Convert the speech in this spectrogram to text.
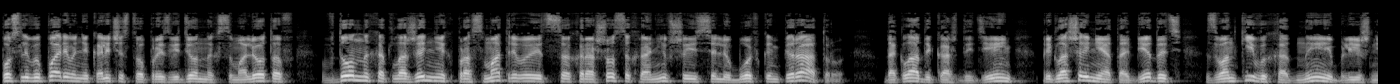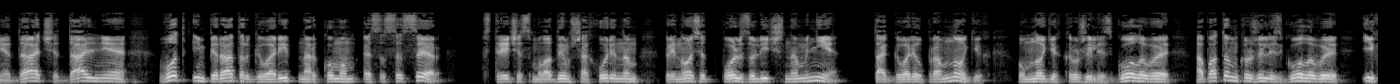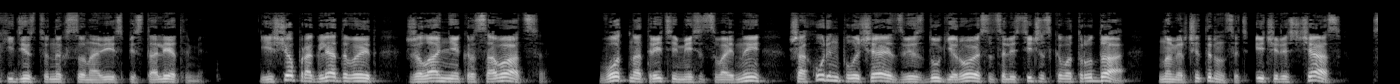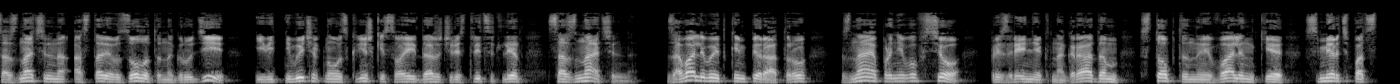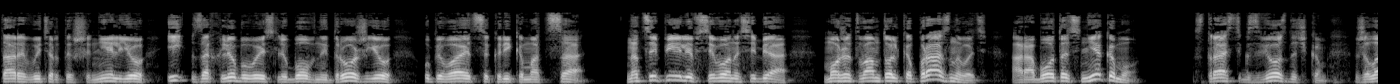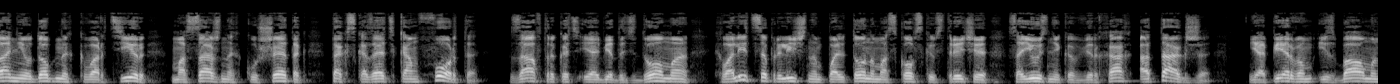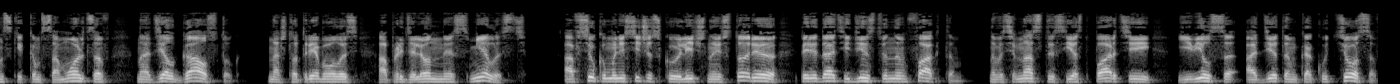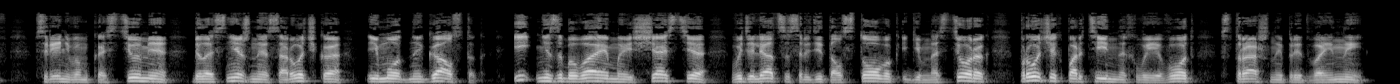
После выпаривания количества произведенных самолетов в донных отложениях просматривается хорошо сохранившаяся любовь к императору, доклады каждый день, приглашение отобедать, звонки выходные, ближняя дача, дальняя. Вот император говорит наркомам СССР, Встречи с молодым Шахуриным приносят пользу лично мне, так говорил про многих, у многих кружились головы, а потом кружились головы их единственных сыновей с пистолетами. Еще проглядывает желание красоваться. Вот на третий месяц войны Шахурин получает звезду Героя социалистического труда, номер 14, и через час, сознательно оставив золото на груди, и ведь не вычеркнул из книжки своей даже через 30 лет сознательно, заваливает к императору, зная про него все, презрение к наградам, стоптанные валенки, смерть под старой вытертой шинелью и, захлебываясь любовной дрожью, упивается криком отца. «Нацепили всего на себя! Может, вам только праздновать, а работать некому?» Страсть к звездочкам, желание удобных квартир, массажных кушеток, так сказать, комфорта — завтракать и обедать дома, хвалиться приличным пальто на московской встрече союзников в верхах, а также я первым из бауманских комсомольцев надел галстук, на что требовалась определенная смелость, а всю коммунистическую личную историю передать единственным фактом. На 18-й съезд партии явился одетым как утесов, в сиреневом костюме, белоснежная сорочка и модный галстук, и незабываемое счастье выделяться среди толстовок и гимнастерок, прочих партийных воевод страшной предвойны.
